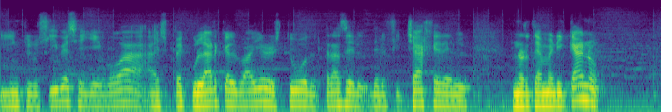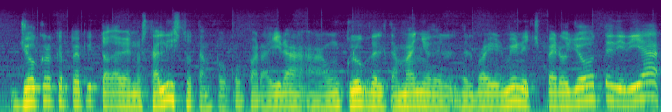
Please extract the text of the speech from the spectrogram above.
e inclusive se llegó a, especular que el Bayern estuvo detrás del, fichaje del norteamericano. Yo creo que Pepi todavía no está listo tampoco para ir a, un club del tamaño del, del Bayern Múnich, pero yo te diría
